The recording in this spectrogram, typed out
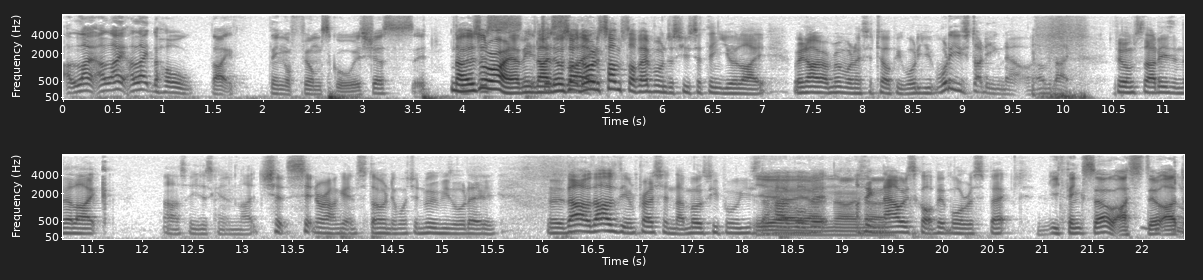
I like I like I like the whole like thing of film school. It's just it, No, it's just- alright. I mean, like there was, just there was some stuff everyone just used to think you're like. When I remember when I used to tell people, "What are you What are you studying now?" And I was like, "Film studies," and they're like, "Oh, so you're just getting like shit, sitting around getting stoned and watching movies all day." Uh, That that was the impression that most people used to yeah, have of yeah, it. no, I think no. now it's got a bit more respect. You think so? I still I don't.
